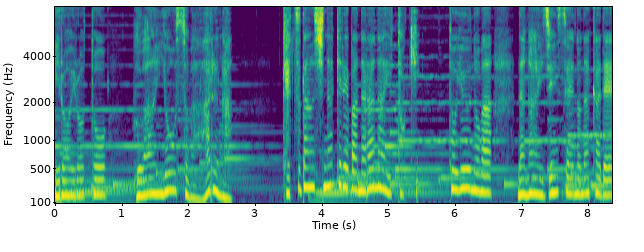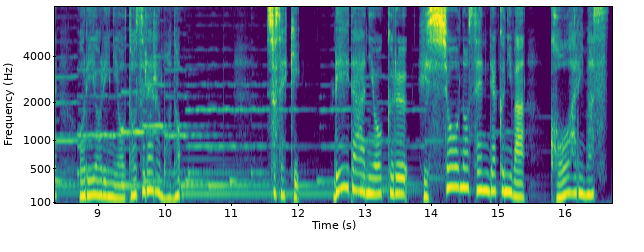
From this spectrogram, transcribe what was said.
いろいろと不安要素はあるが決断しなければならない時というのは長い人生の中で折々に訪れるもの。書籍リーダーに送る必勝の戦略にはこうあります。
